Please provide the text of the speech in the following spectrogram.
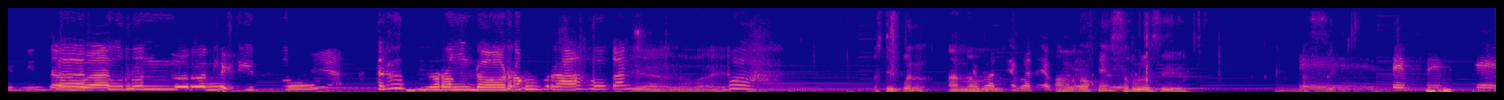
Diminta ke buat turun turun. di situ terus dorong-dorong perahu kan. Ya lumayan. Wah. meskipun nanam hebat mangrove-nya seru sih. Oke, Asik. sip sip oke.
